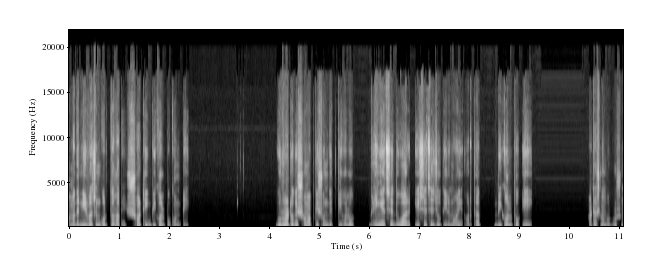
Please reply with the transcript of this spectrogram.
আমাদের নির্বাচন করতে হবে সঠিক বিকল্প কোনটি? গুরু নাটকের সমাপ্তি সঙ্গীতটি হলো ভেঙেছে দুয়ার, এসেছে জ্যোতির্ময়, অর্থাৎ বিকল্প এ। আঠাশ নম্বর প্রশ্ন।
